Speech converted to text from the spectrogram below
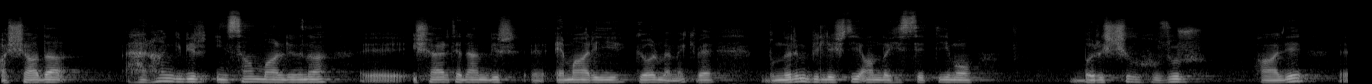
aşağıda herhangi bir insan varlığına e, işaret eden bir e, emareyi görmemek ve bunların birleştiği anda hissettiğim o barışçıl huzur hali e,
